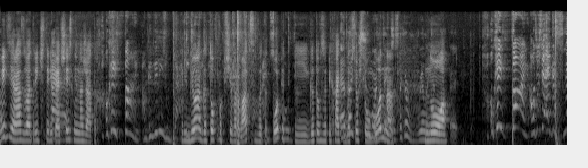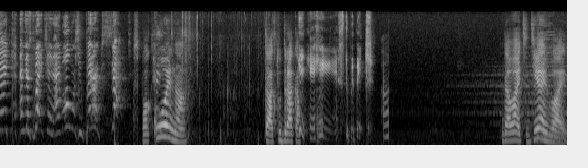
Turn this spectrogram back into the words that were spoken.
видите, раз, два, три, четыре, пять, шесть не нажатых. Okay, fine. I'll give you these wacky Ребенок готов вообще ворваться в этот попит и готов запихать туда все, что угодно. но- good poppet. Okay, fine. Давайте, DIY.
